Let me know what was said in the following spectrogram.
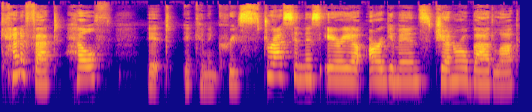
can affect health. It, it can increase stress in this area, arguments, general bad luck.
